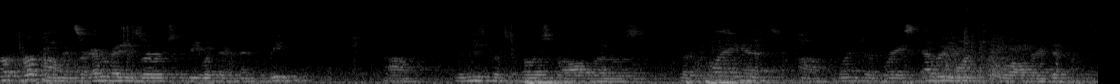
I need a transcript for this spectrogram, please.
Her, her comments are everybody deserves to be what they're meant to be. Um, the music was composed for all those that are playing it, um, wanting to embrace everyone, we're all very different.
